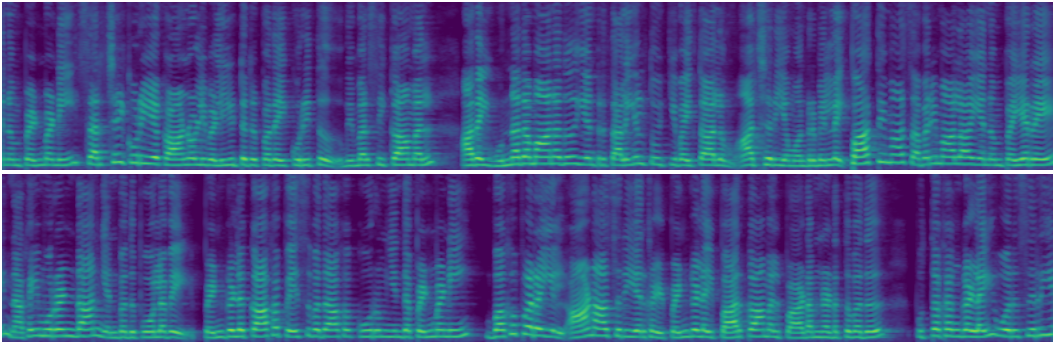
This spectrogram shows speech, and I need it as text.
எனும் பெண்மணி சர்ச்சைக்குரிய காணொளி வெளியிட்டிருப்பதை குறித்து விமர்சிக்காமல் அதை உன்னதமானது என்று தலையில் தூக்கி வைத்தாலும் ஆச்சரியம் ஒன்றுமில்லை. பாத்திமா சபரிமாலா எனும் பெயரே நகைமுரண்டான் என்பது போலவே பெண்களுக்காக பேசுவதாக கூறும் இந்த பெண்மணி வகுப்பறையில் ஆண் ஆசிரியர்கள் பெண்களை பார்க்காமல் பாடம் நடத்துவது புத்தகங்களை ஒரு சிறிய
